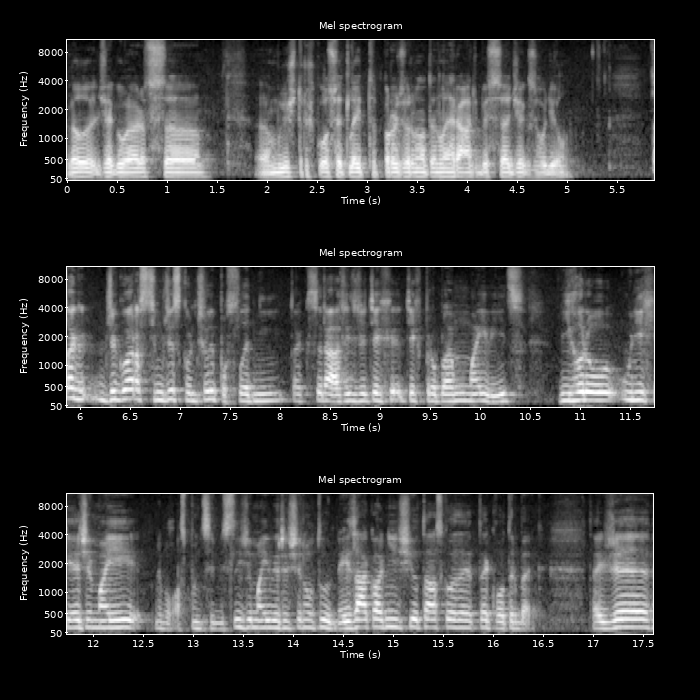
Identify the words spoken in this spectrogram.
byl Jaguars. Můžeš trošku osvětlit, proč zrovna tenhle hráč by se Jack zhodil? Tak Jaguars s tím, že skončili poslední, tak se dá říct, že těch, těch problémů mají víc. Výhodou u nich je, že mají, nebo aspoň si myslí, že mají vyřešenou tu nejzákladnější otázku, a to je, quarterback. Takže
